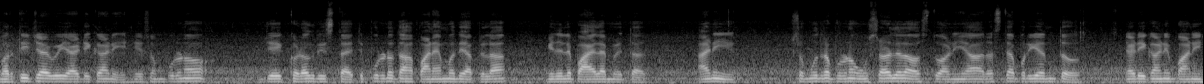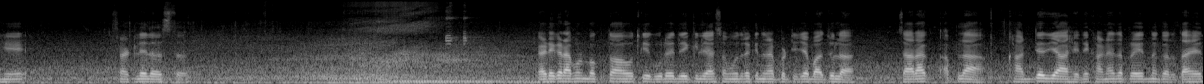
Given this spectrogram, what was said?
भरतीच्या वेळी या ठिकाणी हे संपूर्ण जे खडक दिसत आहे ते पूर्णतः पाण्यामध्ये आपल्याला गेलेले पाहायला मिळतात. आणि समुद्र पूर्ण उसळलेला असतो आणि या रस्त्यापर्यंत या ठिकाणी पाणी हे साठलेलं असतं. या ठिकाणी आपण बघतो आहोत की गुरे देखील या समुद्र किनारपट्टीच्या बाजूला चारा आपला खाद्य जे आहे ते खाण्याचा प्रयत्न करत आहेत.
